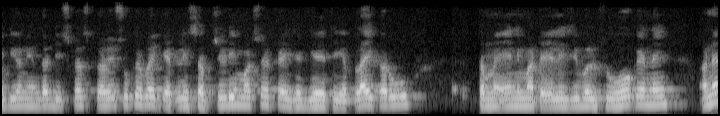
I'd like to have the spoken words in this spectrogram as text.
વિડીયોની અંદર ડિસ્કસ કરીશું કે ભાઈ કેટલી સબસિડી મળશે, કઈ જગ્યાએથી એપ્લાય કરવું, તમે એની માટે એલિજિબલ શું હો કે નહીં. અને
